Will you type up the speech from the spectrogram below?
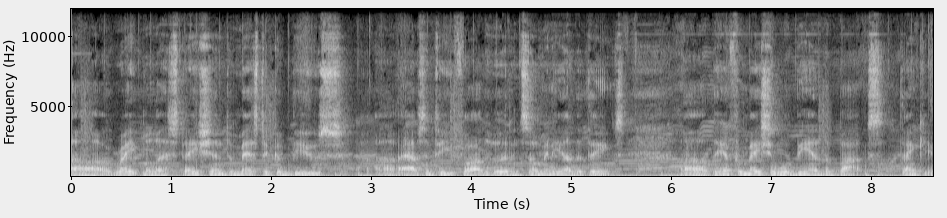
uh, rape, molestation, domestic abuse, uh, absentee fatherhood, and so many other things. Uh, the information will be in the box. Thank you.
